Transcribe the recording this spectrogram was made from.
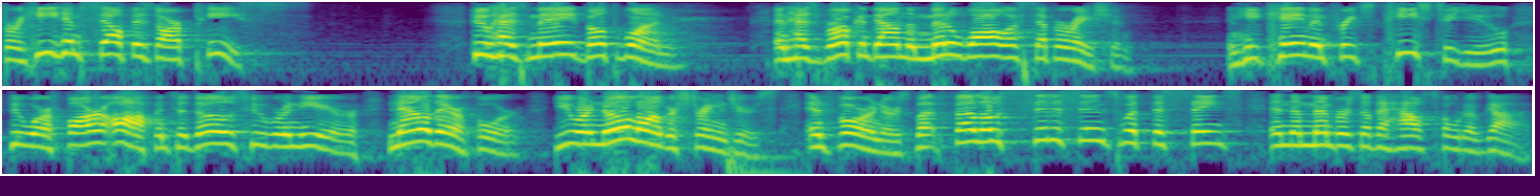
For he himself is our peace, who has made both one and has broken down the middle wall of separation. And he came and preached peace to you who were far off and to those who were near. Now therefore, you are no longer strangers and foreigners, but fellow citizens with the saints and the members of the household of God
